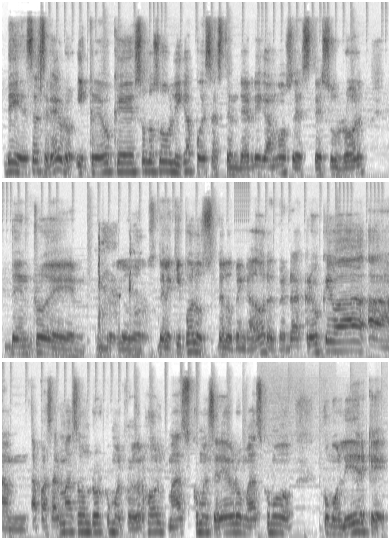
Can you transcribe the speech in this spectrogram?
de es el cerebro. Y creo que eso los obliga pues a extender, digamos, este, su rol dentro de, los, del equipo de los, de los Vengadores, ¿verdad? Creo que va a, a pasar más a un rol como el proveedor Hulk, más como el cerebro, más como como líder que,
